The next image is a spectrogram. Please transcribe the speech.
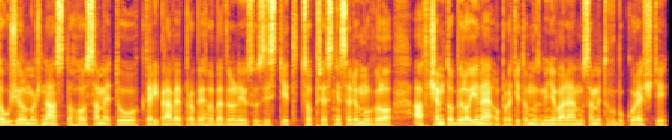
toužil možná z toho summitu, který právě proběhl ve Vilniusu, zjistit, co přesně se domluvilo a v čem to bylo jiné oproti tomu zmiňovanému samitu v Bukurešti.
